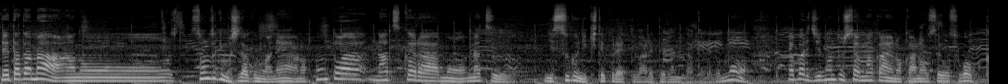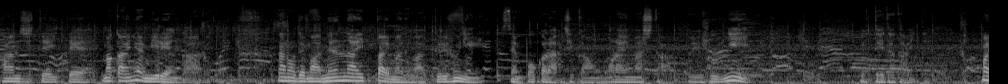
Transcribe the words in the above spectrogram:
でただまあ、あのー、その時も志田君はねあの本当は夏からもう夏にすぐに来てくれって言われてるんだけれどもやっぱり自分としては魔界の可能性をすごく感じていて魔界には未練があるとなのでまあ年内いっぱいまではというふうに先方から時間をもらいましたというふうに言っていただいて、ま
